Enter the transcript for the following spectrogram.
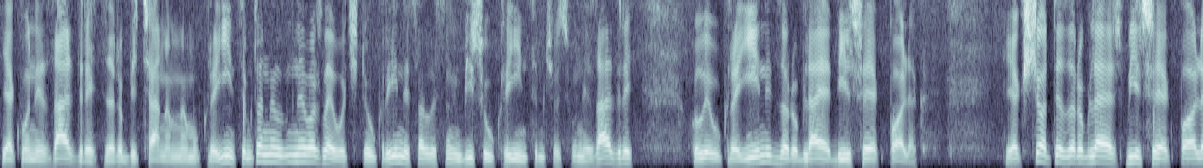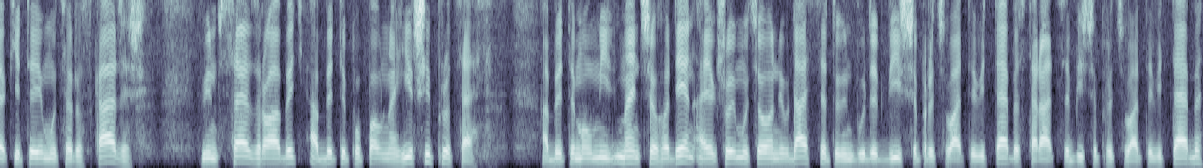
як вони заздрять заробітчанам нам, українцям. Та не важливо, чи ти українець, але саме більше українцям щось вони заздрять, коли українець заробляє більше як поляк. Якщо ти заробляєш більше як поляк і ти йому це розкажеш, він все зробить, аби ти попав на гірший процес, аби ти мав менше годин, а якщо йому цього не вдасться, то він буде більше працювати від тебе, старатися більше працювати від тебе,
